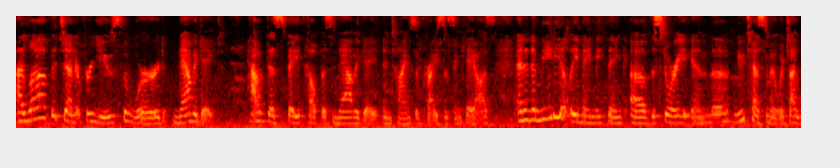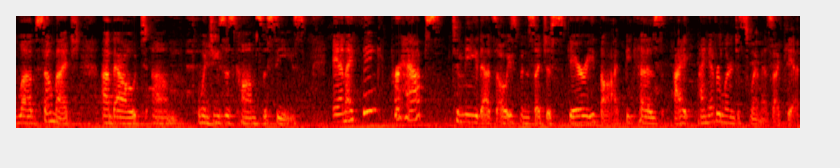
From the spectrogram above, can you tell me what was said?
I love that Jennifer used the word navigate. How does faith help us navigate in times of crisis and chaos? And it immediately made me think of the story in the New Testament, which I love so much, about um, when Jesus calms the seas. And I think perhaps to me that's always been such a scary thought because I, I never learned to swim as a kid.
